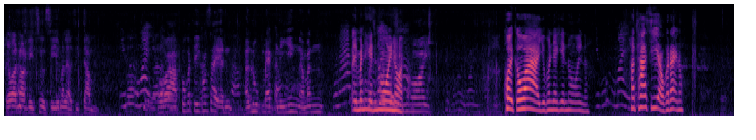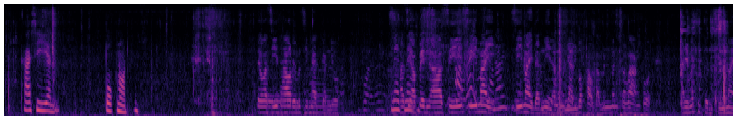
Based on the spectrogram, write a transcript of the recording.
แต่ว่าน็อตนี่ซื้อสีมาแล้วสิจำอีลูกไม่เพราะว่าปกติเขาใส่อันอันลูกแม็กอันนี้ยิ่งนะมันอันนี้มันเห็นหอยหนอดเห็หอยข่อยก็ว่าอยู่มันอยากเห็นหอยนะอีลูกไม่ถ้าทาสีเอาก็ได้เนาะทาสีอันปกหนอดแต่ว่าสีเทาเนี่ยมันสีแมทกันอยู่ แม่ถ้าแม่สีเอาเป็นอ่าสีสีใหม่สีใหม่แบบนี้นะมันยันพวกเขากันมันมันสว่างโคตรอันนี้มันสิเป็นสีใหม่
